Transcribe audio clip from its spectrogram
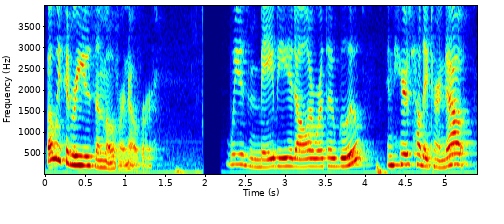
but we could reuse them over and over. We used maybe a dollar worth of glue, and here's how they turned out.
